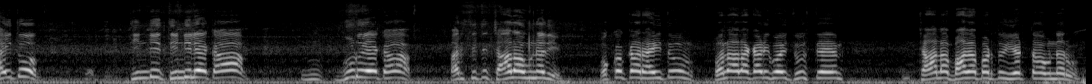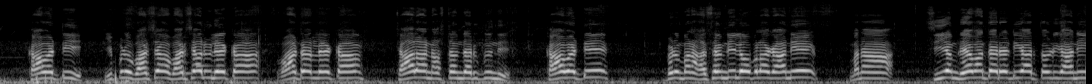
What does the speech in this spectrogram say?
రైతు తిండి తిండి లేక గూడు లేక పరిస్థితి చాలా ఉన్నది. ఒక్కొక్క రైతు పొలాల కాడికి పోయి చూస్తే చాలా బాధపడుతూ ఏడుతూ ఉన్నారు. కాబట్టి ఇప్పుడు వర్ష వర్షాలు లేక వాటర్ లేక చాలా నష్టం జరుగుతుంది. కాబట్టి ఇప్పుడు మన అసెంబ్లీ లోపల కానీ మన సీఎం రేవంత్ రెడ్డి గారితో కానీ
